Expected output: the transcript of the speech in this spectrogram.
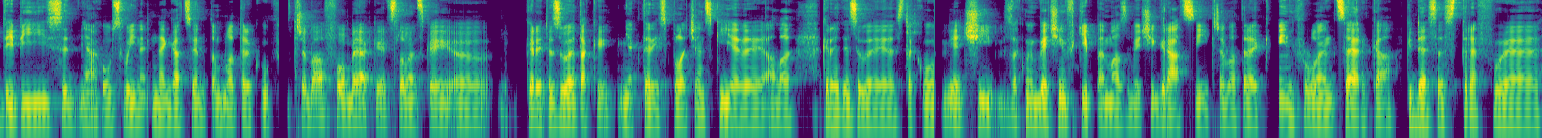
vybíjí si nějakou svoji negaci na tomhle trku. Třeba Fobia, jak je slovenský, uh, kritizuje taky některé společenské jevy, ale kritizuje je s, takovou větší, s takovým větším vtipem a s větší grácí. Třeba track Influencerka, kde se strefuje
